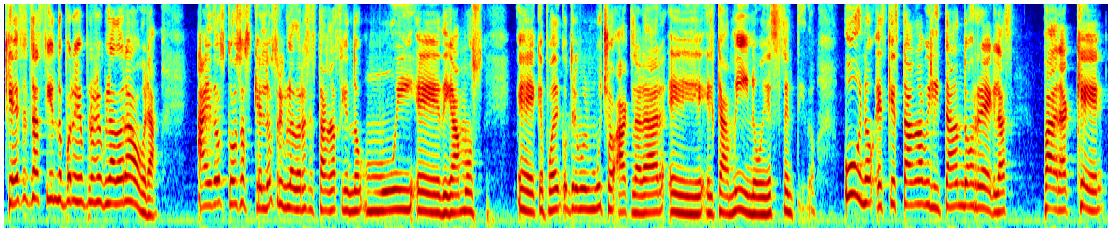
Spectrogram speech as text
qué se está haciendo, por ejemplo, el regulador ahora? Hay dos cosas que los reguladores están haciendo muy, eh, digamos, eh, que pueden contribuir mucho a aclarar eh, el camino en ese sentido. Uno es que están habilitando reglas para que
